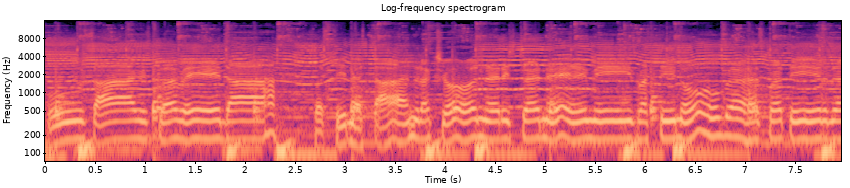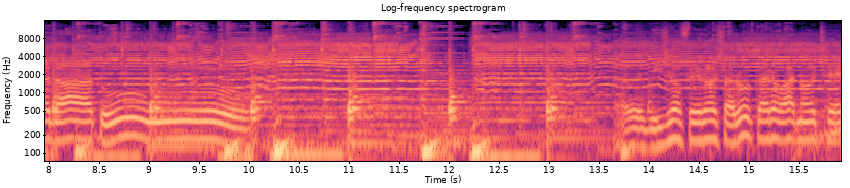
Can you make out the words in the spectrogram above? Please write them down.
પૂષા વિશ્વવેદા સ્વસ્તિનસ્તાન રક્ષો નરિષ્ઠનેમિ સ્વસ્તિનો બૃહસ્પતિર્દદાતુ હવે બીજો ફેરો શરૂ કરવાનો છે.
